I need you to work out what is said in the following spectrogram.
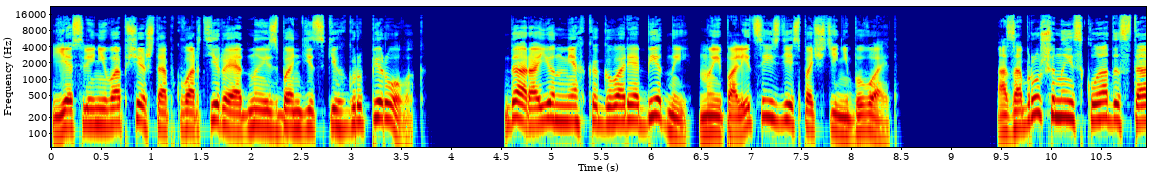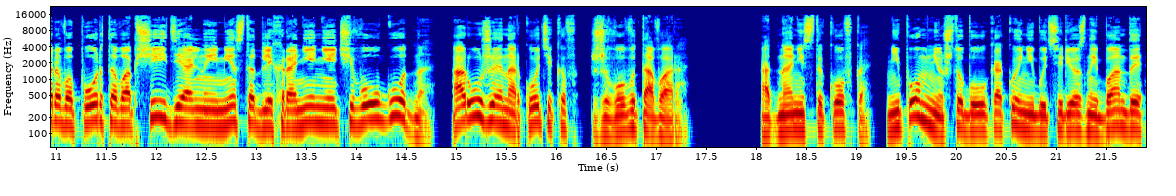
если не вообще штаб-квартирой одной из бандитских группировок? Да, район, мягко говоря, бедный, но и полиции здесь почти не бывает. А заброшенные склады старого порта вообще идеальное место для хранения чего угодно, оружия, наркотиков, живого товара. Одна нестыковка. Не помню, чтобы у какой-нибудь серьезной банды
